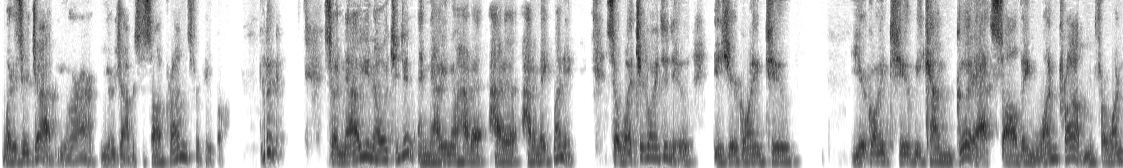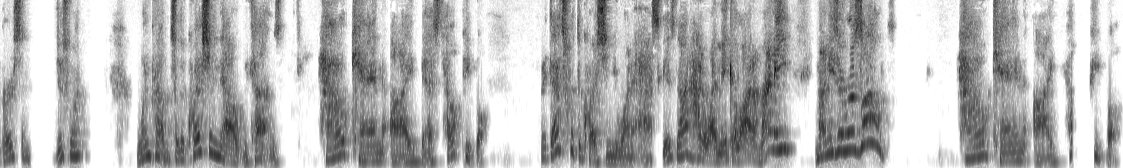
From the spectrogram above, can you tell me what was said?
What is your job? You are your job is to solve problems for people. Good. So now you know what you do and now you know how to how to how to make money. So what you're going to do is you're going to you're going to become good at solving one problem for one person. Just one. One problem. So the question now becomes how can I best help people? Right? That's what the question you want to ask is not how do I make a lot of money? Money's a result. How can I help people?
